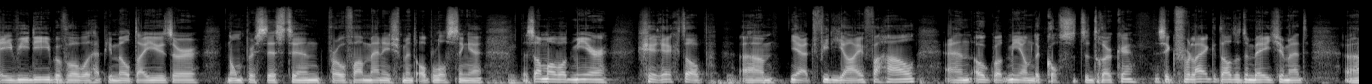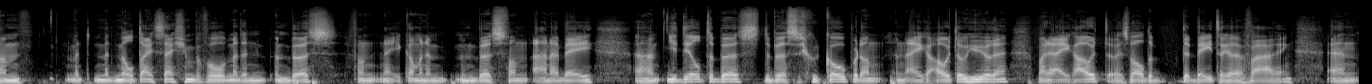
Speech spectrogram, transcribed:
AVD bijvoorbeeld heb je multi-user, non-persistent, profile management oplossingen. Dat is allemaal wat meer gericht op um, ja, het VDI-verhaal en ook wat meer om de kosten te drukken. Dus ik vergelijk het altijd een beetje met um, met, met multi-session bijvoorbeeld met een, een bus. Van, nou, je kan met een, een bus van A naar B. Uh, je deelt de bus. De bus is goedkoper dan een eigen auto huren. Maar de eigen auto is wel de, de betere ervaring. En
